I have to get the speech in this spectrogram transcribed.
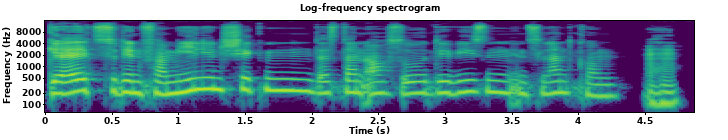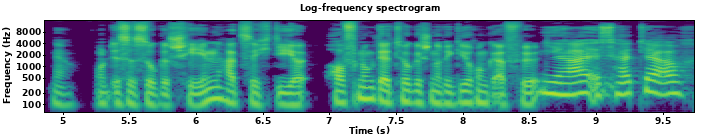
Geld zu den Familien schicken, dass dann auch so Devisen ins Land kommen. Mhm, ja. Und ist es so geschehen? Hat sich die Hoffnung der türkischen Regierung erfüllt? Ja, es hat ja auch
